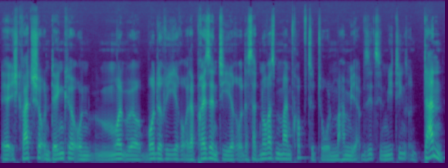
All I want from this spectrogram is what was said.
äh, ich quatsche und denke und moderiere oder präsentiere und das hat nur was mit meinem Kopf zu tun. Machen mir sitze in Meetings und dann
